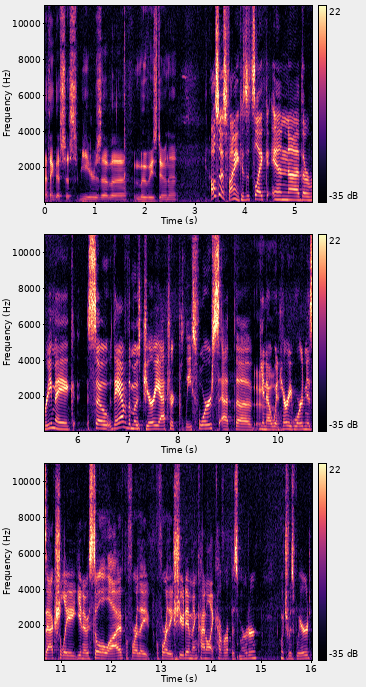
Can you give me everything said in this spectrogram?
I think that's just years of uh, movies doing that. Also, it's funny because it's like in uh, the remake. So they have the most geriatric police force at the you know when Harry Warden is actually you know still alive before they before they shoot him and kind of like cover up his murder, which was weird.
